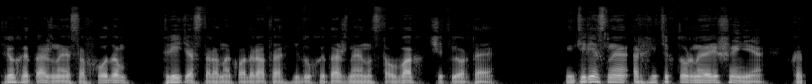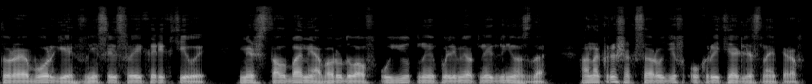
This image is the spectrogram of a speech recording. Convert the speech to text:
трехэтажное со входом, третья сторона квадрата и двухэтажная на столбах, четвертая. Интересное архитектурное решение, в которое борги внесли свои коррективы, меж столбами оборудовав уютные пулеметные гнезда, а на крышах соорудив укрытия для снайперов.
